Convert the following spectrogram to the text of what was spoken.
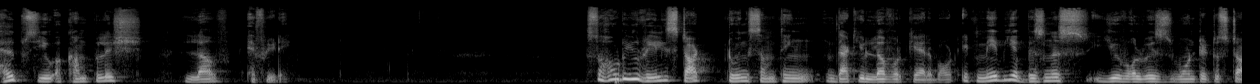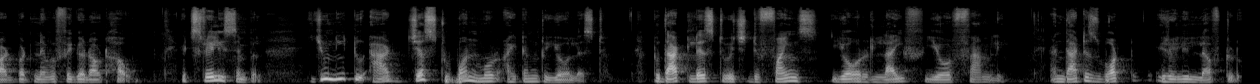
helps you accomplish love every day. So, how do you really start doing something that you love or care about. It may be a business you've always wanted to start but never figured out how. It's really simple. You need to add just one more item to your list, to that list which defines your life, your family. And that is what you really love to do.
